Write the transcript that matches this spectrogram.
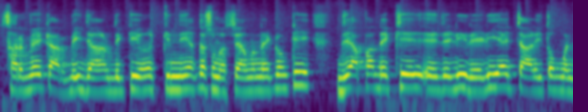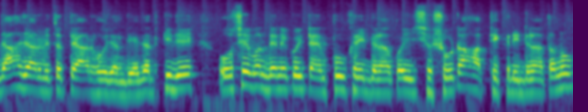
ਸਰਵੇ ਕਰਦੀ ਜਾਣਦੀ ਕਿ ਉਹ ਕਿੰਨੀਆਂ ਕੁ ਸਮੱਸਿਆਵਾਂ ਨੇ ਕਿਉਂਕਿ ਜੇ ਆਪਾਂ ਦੇਖੀਏ ਇਹ ਜਿਹੜੀ ਰੇੜੀ ਹੈ 40 ਤੋਂ 50 ਹਜ਼ਾਰ ਵਿੱਚ ਤਿਆਰ ਹੋ ਜਾਂਦੀ ਹੈ। ਜਦਕਿ ਜੇ ਉਸੇ ਬੰਦੇ ਨੇ ਕੋਈ ਟੈਂਪੂ ਖਰੀਦਣਾ ਕੋਈ ਛੋਟਾ ਹਾਥੀ ਖਰੀਦਣਾ ਤਾਂ ਉਹਨੂੰ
